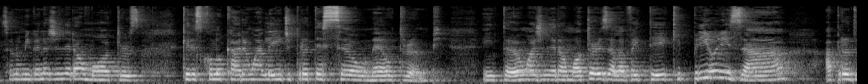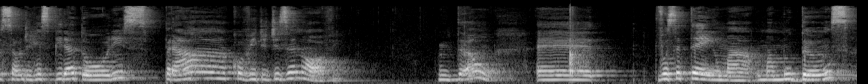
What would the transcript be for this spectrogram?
se eu não me engano, a General Motors, que eles colocaram a lei de proteção, né, o Trump. Então, a General Motors ela vai ter que priorizar a produção de respiradores para a Covid-19. Então, é, você tem uma, uma mudança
